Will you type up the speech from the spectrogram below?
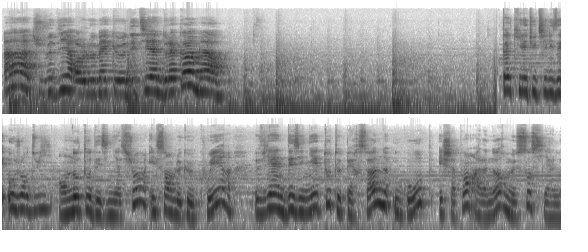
Ah, tu veux dire euh, le mec euh, d'Étienne de la com, là Tel qu'il est utilisé aujourd'hui en autodésignation, il semble que queer vienne désigner toute personne ou groupe échappant à la norme sociale,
